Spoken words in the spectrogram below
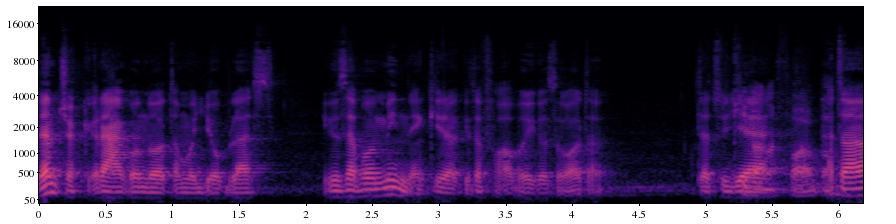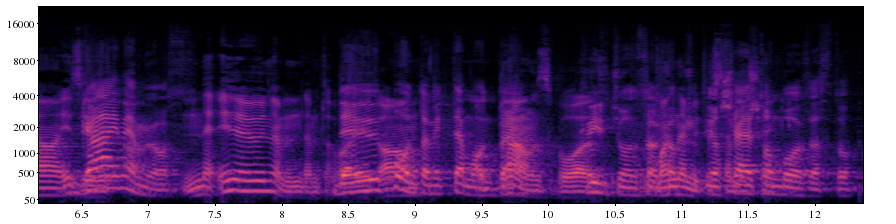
De nem csak rá gondoltam, hogy jobb lesz igazából mindenkire, akit a falba igazoltak. Tehát ugye... Ki van a falban? Hát a, ez Guy nem rossz. Ne, ő nem, nem tavaly. De ő a, pont, amit te mondtál. A Brownsból. Chris Johnson nem a Shelton borzasztó.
